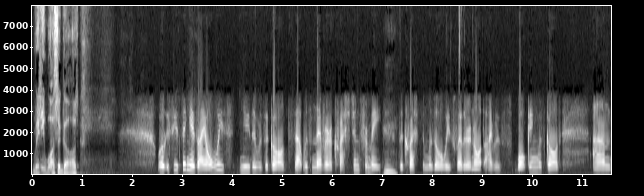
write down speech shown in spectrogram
really was a God? Well, you see, the thing is, I always knew there was a God. That was never a question for me. Mm. The question was always whether or not I was walking with God. And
